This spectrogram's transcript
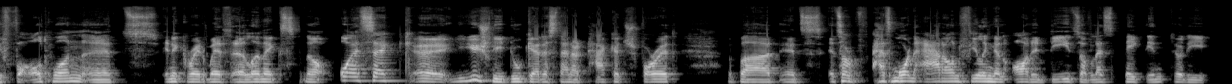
default one. It's integrated with uh, Linux. Now, OSSEC, uh, you usually do get a standard package for it, but it's it sort of has more an add-on feeling than. It's sort of less baked into the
